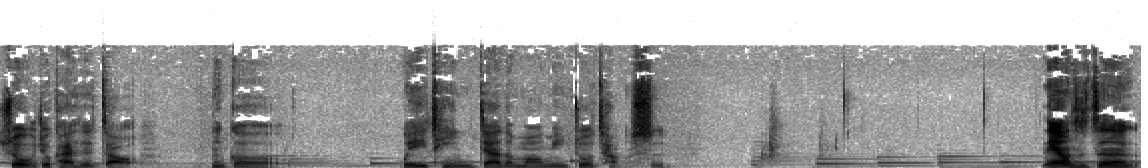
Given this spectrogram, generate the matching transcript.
所以我就开始找那个维婷家的猫咪做尝试。那样子真的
